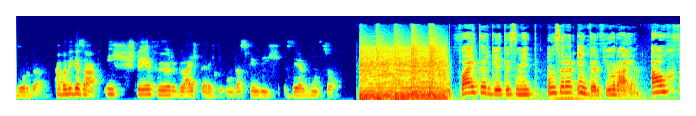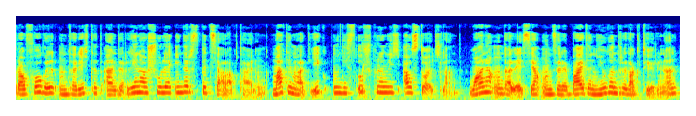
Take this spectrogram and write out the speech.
wurden. Aber wie gesagt, ich stehe für Gleichberechtigung. Das finde ich sehr gut so. Weiter geht es mit unserer Interviewreihe. Auch Frau Vogel unterrichtet an der Lena-Schule in der Spezialabteilung Mathematik und ist ursprünglich aus Deutschland. Juana und Alessia, unsere beiden Jugendredakteurinnen,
